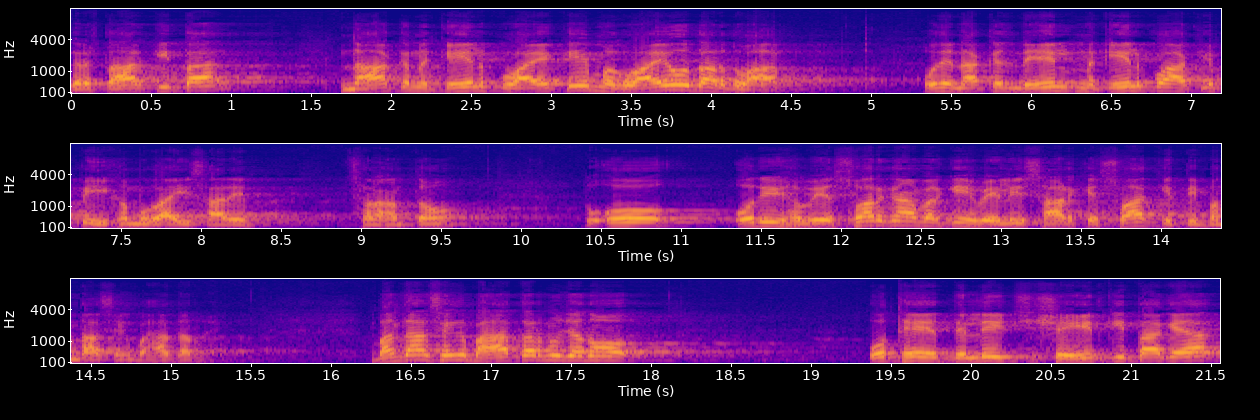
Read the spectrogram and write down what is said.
ਗ੍ਰਿਫਤਾਰ ਕੀਤਾ, ਨਾਕ ਨਕੇਲ ਪਵਾਏ ਕੇ ਮੰਗਵਾਇਓ ਦਰ ਦਵਾਰ। ਉਹਦੇ ਨੱਕ ਨੇਲ ਨਕੇਲ ਪਵਾ ਕੇ ਭੀਖ ਮੰਗਾਈ ਸਾਰੇ ਸਰਹੰਦ ਤੋਂ। ਤੋ ਉਹ ਉਹਦੀ ਹਵੇ ਸਵਰਗਾਂ ਵਰਗੀ ਹਵੇਲੀ ਸਾੜ ਕੇ ਸਵਾਹ ਕੀਤੀ ਬੰਦਾ ਸਿੰਘ ਬਹਾਦਰ ਨੇ। ਬੰਦਾ ਸਿੰਘ ਬਹਾਦਰ ਨੂੰ ਜਦੋਂ ਉਥੇ ਦਿੱਲੀ 'ਚ ਸ਼ਹੀਦ ਕੀਤਾ ਗਿਆ,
